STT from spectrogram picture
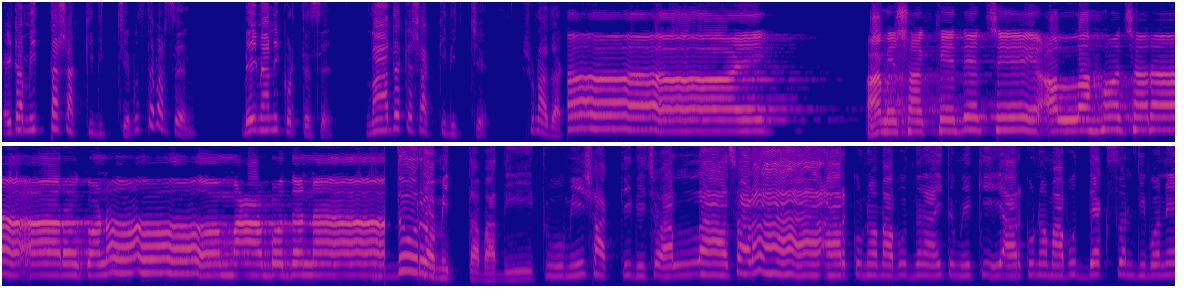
এটা মিথ্যা সাক্ষী দিচ্ছে, বুঝতে পারছেন? বেইমানি করতেছে। না দেখে সাক্ষী দিচ্ছে। শোনা যাক। আমি সাক্ষী দিচ্ছি আল্লাহ ছাড়া আর কোনো মাবুদ না। দূর মিথ্যাবাদী তুমি সাক্ষী দিছো আল্লাহ ছাড়া আর কোনো মাবুদ নাই। তুমি কি আর কোনো মাবুদ দেখছন জীবনে?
